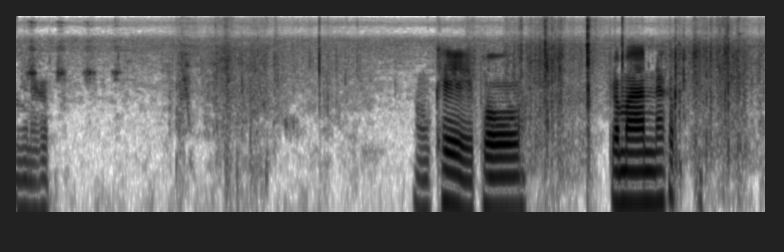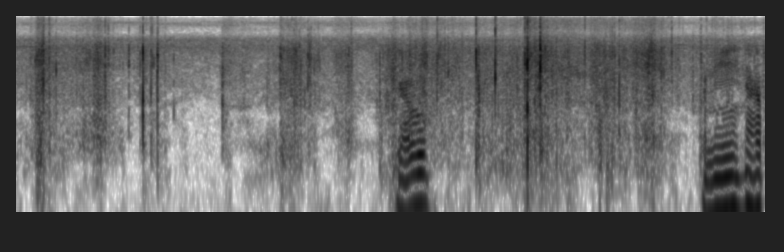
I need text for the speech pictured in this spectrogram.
นี่นะครับ โอเค พอประมาณนะครับ เดี๋ยวตัวนี้นะครับ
